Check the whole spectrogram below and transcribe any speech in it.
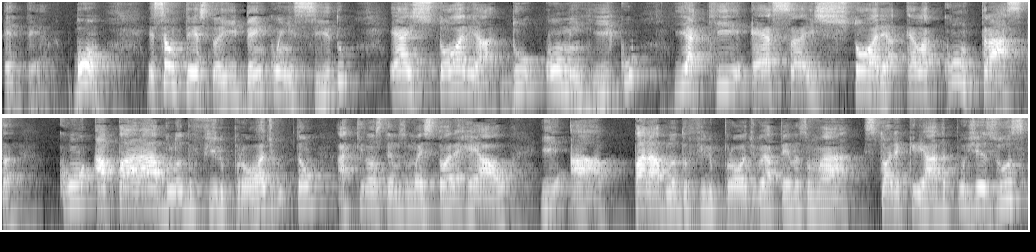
eterna. Bom, esse é um texto aí bem conhecido, é a história do homem rico. E aqui essa história ela contrasta com a parábola do filho pródigo. Então, aqui nós temos uma história real. E a parábola do filho pródigo é apenas uma história criada por Jesus,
